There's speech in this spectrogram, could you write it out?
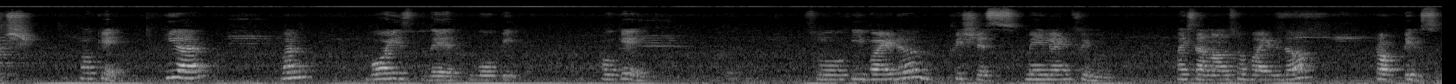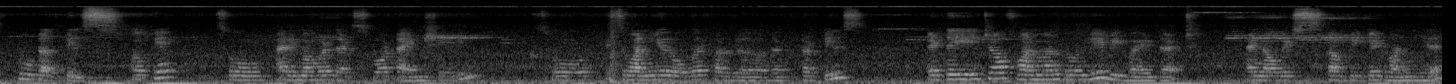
fish? Okay? Here one boy is there gopi okay. So he buy the fishes male and female. My son also buy the turtles two turtles okay. So i remember that's what i am sharing. So it's one year over for the, the turtles at the age of one month only we buy that. And now it's completed one year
